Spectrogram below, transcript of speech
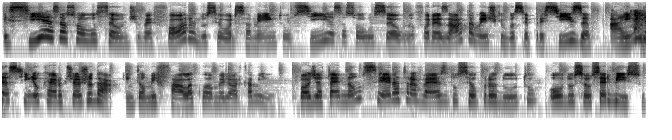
E se essa solução estiver fora do seu orçamento, ou se essa solução não for exatamente o que você precisa, ainda assim eu quero te ajudar. Então me fala qual é o melhor caminho. Pode até não ser através do seu produto ou do seu serviço.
